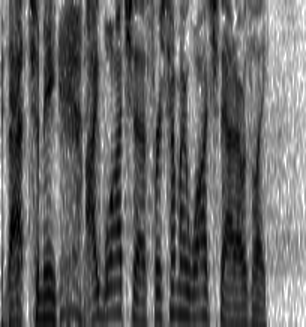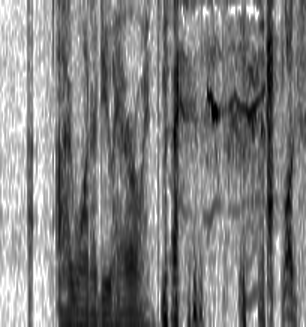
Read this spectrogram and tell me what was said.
that to me, I watched that. First time I watched that, I was like, I, want to do heroin. that looks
